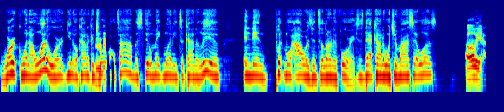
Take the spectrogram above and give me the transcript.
work when I want to work, you know, kind of control mm-hmm. my time, but still make money to kind of live, and then put more hours into learning forex. Is that kind of what your mindset was? Oh yeah,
